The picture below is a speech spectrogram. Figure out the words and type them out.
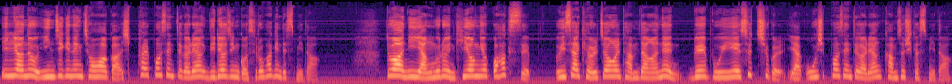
1년 후 인지기능 저하가 18%가량 느려진 것으로 확인됐습니다. 또한 이 약물은 기억력과 학습, 의사 결정을 담당하는 뇌 부위의 수축을 약 50%가량 감소시켰습니다.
